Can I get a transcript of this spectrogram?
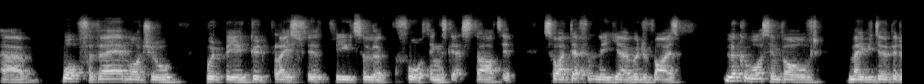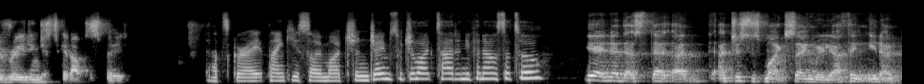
uh, what for their module would be a good place for, for you to look before things get started. So I definitely yeah, would advise look at what's involved, maybe do a bit of reading just to get up to speed. That's great. Thank you so much. And James, would you like to add anything else at all? Yeah, no, that's that. Uh, just as Mike's saying, really, I think you know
